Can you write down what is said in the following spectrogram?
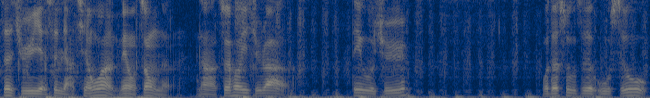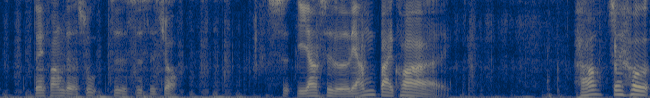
这局也是两千万没有中的。那最后一局了，第五局，我的数字五十五，对方的数字四十九。是一样是两百块。好，最后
